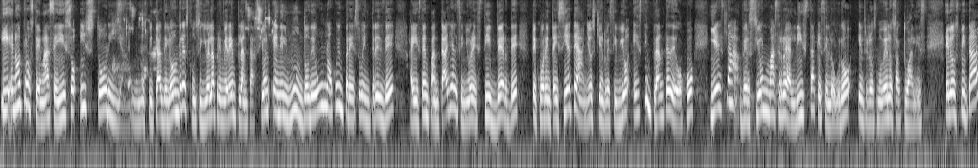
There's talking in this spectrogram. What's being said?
Y en otros temas se hizo historia. Un hospital de Londres consiguió la primera implantación en el mundo de un ojo impreso en 3D. Ahí está en pantalla el señor Steve Verde, de 47 años, quien recibió este implante de ojo y es la versión más realista que se logró entre los modelos actuales. El hospital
